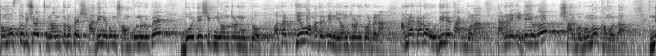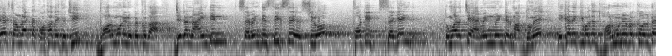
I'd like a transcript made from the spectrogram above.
সমস্ত বিষয়ে চূড়ান্ত রূপে স্বাধীন এবং সম্পূর্ণরূপে বৈদেশিক নিয়ন্ত্রণ মুক্ত অর্থাৎ কেউ আমাদেরকে নিয়ন্ত্রণ করবে না। আমরা কারও অধীনে থাকব না। তার মানে এটাই হলো সার্বভৌম ক্ষমতা। নেক্সট আমরা একটা কথা দেখেছি, ধর্মনিরপেক্ষতা, যেটা নাইনটিন সেভেন্টি সিক্সে এসেছিল ফর্টি সেকেন্ড তোমার হচ্ছে অ্যামেন্ডমেন্টের মাধ্যমে, এখানে কি বলছে? ধর্মনিরপেক্ষ বলতে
